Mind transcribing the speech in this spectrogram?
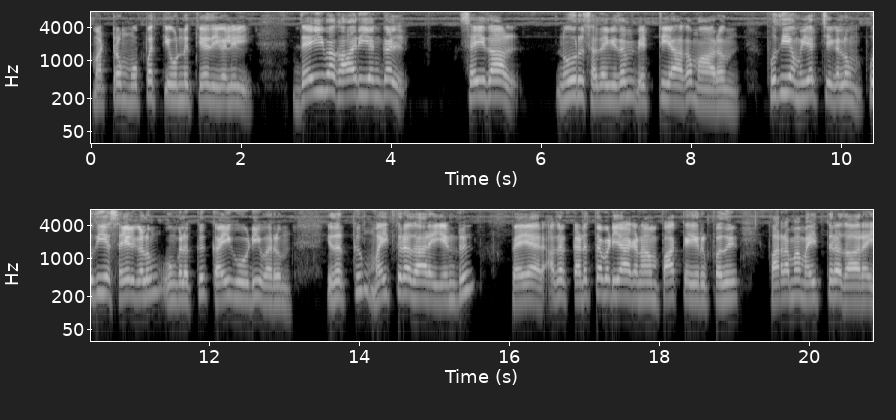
மற்றும் முப்பத்தி ஒன்று தேதிகளில் தெய்வ காரியங்கள் செய்தால் நூறு சதவீதம் வெற்றியாக மாறும். புதிய முயற்சிகளும் புதிய செயல்களும் உங்களுக்கு கைகூடி வரும். இதற்கு மைத்திரதாரை என்று பெயர். அதற்கடுத்தபடியாக நாம் பார்க்க இருப்பது பரம மைத்திரதாரை.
